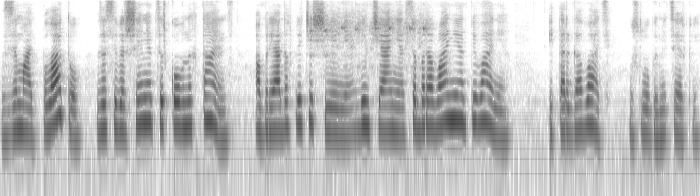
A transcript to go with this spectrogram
взимать плату за совершение церковных таинств, обрядов причащения, венчания, соборования и отпевания и торговать услугами церкви.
